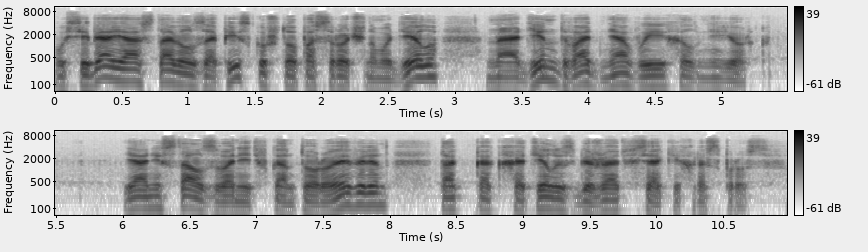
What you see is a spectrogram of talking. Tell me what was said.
У себя я оставил записку, что по срочному делу на один-два дня выехал в Нью-Йорк. Я не стал звонить в контору Эвелин, так как хотел избежать всяких расспросов.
